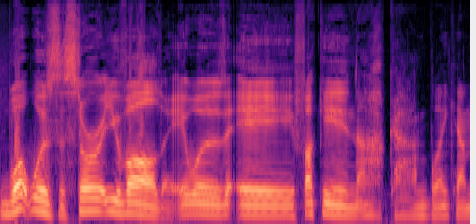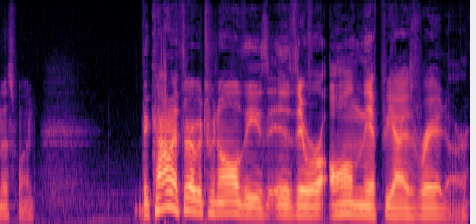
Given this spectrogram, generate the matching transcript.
What was the story at Uvalde? It was a fucking. Oh, God, I'm blanking on this one. The common thread between all of these is they were all on the FBI's radar.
